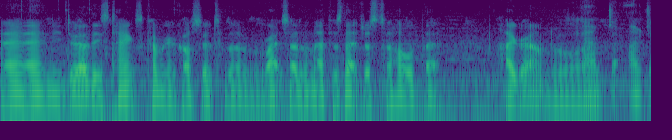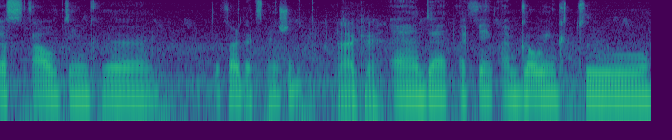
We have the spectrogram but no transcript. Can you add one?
And you do have these tanks coming across here to the right side of the map. Is that just to hold that high ground or? I'm, ju- I'm just scouting uh, the third expansion, Ah, okay. and then I think I'm going to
